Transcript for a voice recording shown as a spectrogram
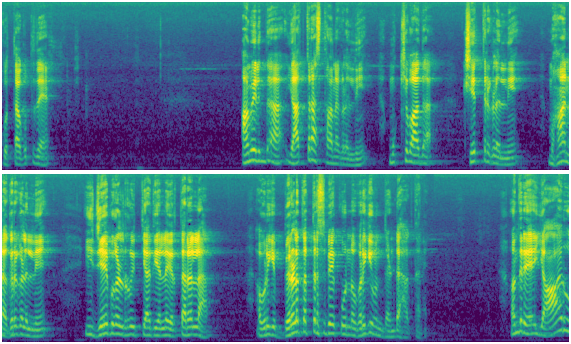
ಗೊತ್ತಾಗುತ್ತದೆ. ಆಮೇಲಿಂದ ಯಾತ್ರಾ ಸ್ಥಾನಗಳಲ್ಲಿ, ಮುಖ್ಯವಾದ ಕ್ಷೇತ್ರಗಳಲ್ಲಿ, ಮಹಾನಗರಗಳಲ್ಲಿ, ಈ ಜೇಬುಗಳರು ಇತ್ಯಾದಿ ಎಲ್ಲ ಇರ್ತಾರಲ್ಲ, ಅವರಿಗೆ ಬೆರಳು ಕತ್ತರಿಸಬೇಕು ಅನ್ನೋವರೆಗೆ ಒಂದು ದಂಡ ಹಾಕ್ತಾನೆ. ಅಂದರೆ ಯಾರು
